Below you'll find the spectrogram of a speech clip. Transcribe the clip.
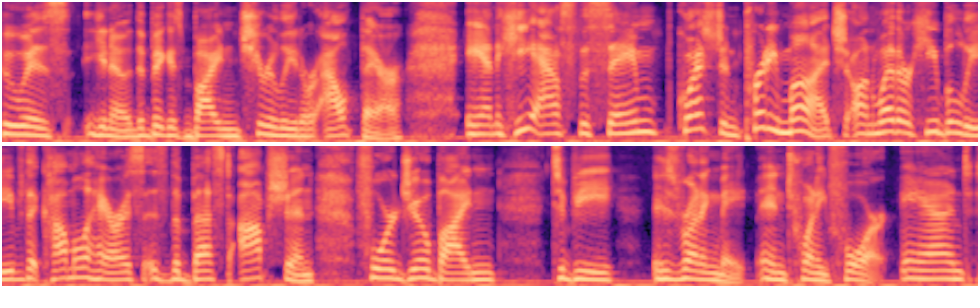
who is, you know, the biggest Biden cheerleader out there. And he asked the same question pretty much on whether he believed that Kamala Harris is the best option for Joe Biden to be his running mate in 24. And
